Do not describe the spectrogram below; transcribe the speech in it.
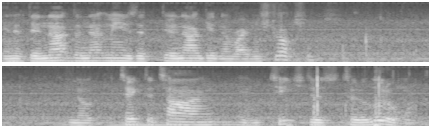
And if they're not, then that means that they're not getting the right instructions. You know, take the time and teach this to the little ones.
